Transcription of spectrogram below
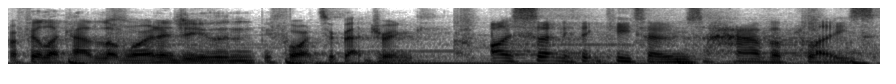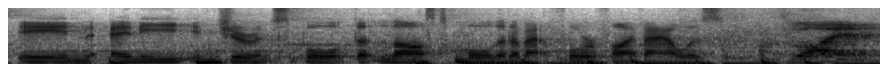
I feel like I had a lot more energy than before I took that drink. I certainly think ketones have a place in any endurance sport that lasts more than about four or five hours. Flying.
